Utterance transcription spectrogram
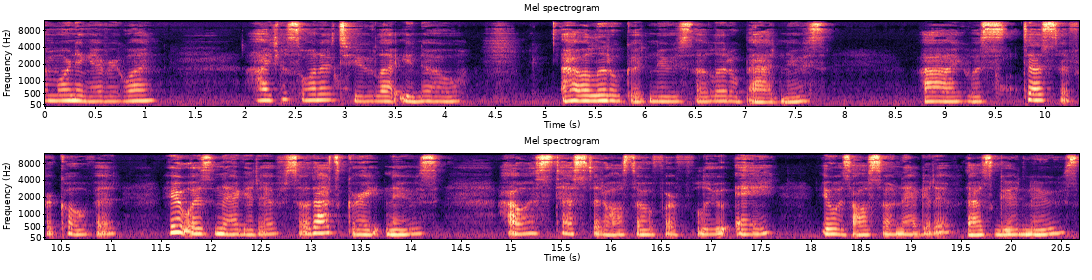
Good morning, everyone. I just wanted to let you know I have a little good news, a little bad news. I was tested for COVID. It was negative, so that's great news. I was tested also for flu A. It was also negative. That's good news.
